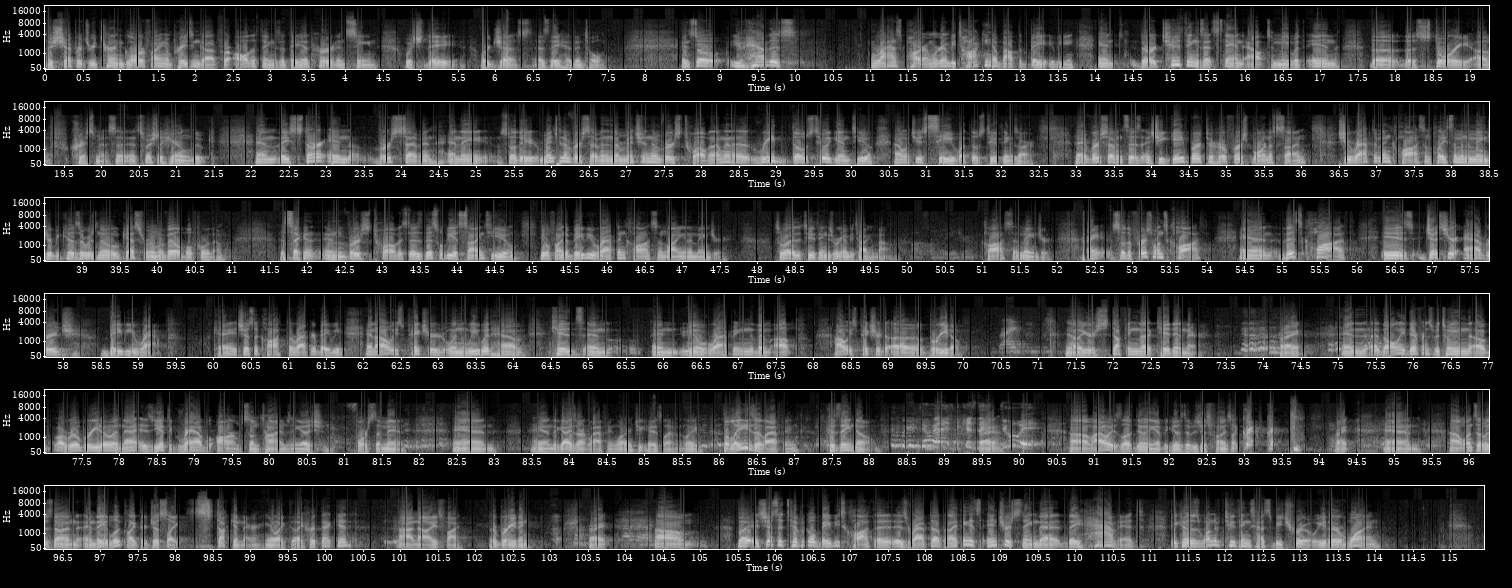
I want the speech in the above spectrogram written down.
The shepherds returned, glorifying and praising God for all the things that they had heard and seen, which they were just as they had been told. And so you have this last part, and we're going to be talking about the baby. And there are two things that stand out to me within the, the story of Christmas, uh, especially here in Luke. And they start in verse 7, and they, so they're mentioned in verse 7, and they're mentioned in verse 12. And I'm going to read those two again to you, and I want you to see what those two things are. Verse 7 says, And she gave birth to her firstborn, a son. She wrapped him in cloths and placed him in the manger because there was no guest room available for them. The second, in verse 12, it says, This will be a sign to you. You will find a baby wrapped in cloths and lying in a manger. So, what are the two things we're going to be talking about? Cloths and manger. Right? So, the first one's cloth. And this cloth is just your average baby wrap. Okay, it's just a cloth to wrap your baby. And I always pictured when we would have kids and and you know wrapping them up. I always pictured a burrito. Right? You know, you're stuffing that kid in there, right? And uh, the only difference between a, a, real burrito and that is you have to grab arms sometimes and you gotta force them in. And and the guys aren't laughing. Why aren't you guys laughing? Like the ladies are laughing because they know. We do it because they right? do it. Um, I always loved doing it because it was just fun. It's like crap, grab, right? And uh, once it was done, and they look like they're just like stuck in there. And you're like, did I hurt that kid? Ah, no, he's fine. They're breathing, right? Um, but it's just a typical baby's cloth that is wrapped up. And I think it's interesting that they have it because one of two things has to be true. Either one,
